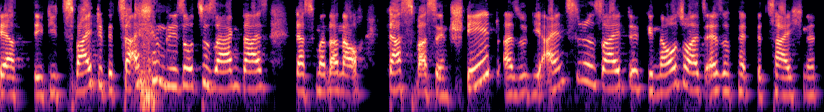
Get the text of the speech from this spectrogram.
der, die, die, zweite Bezeichnung, die sozusagen da ist, dass man dann auch das, was entsteht, also die einzelne Seite, genauso als Etherpad bezeichnet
